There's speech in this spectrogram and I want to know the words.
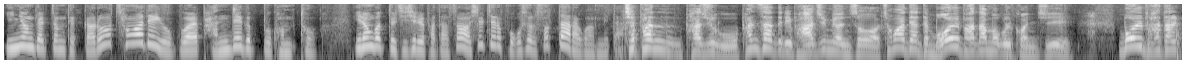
인용 결정 대가로 청와대 요구할 반대급부 검토 이런 것들 지시를 받아서 실제로 보고서를 썼다라고 합니다. 재판 봐주고 판사들이 봐주면서 청와대한테 뭘 받아먹을 건지 뭘 받을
